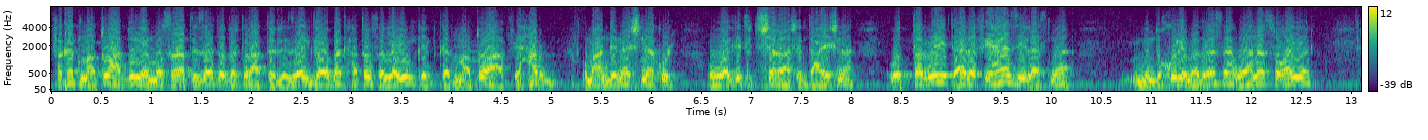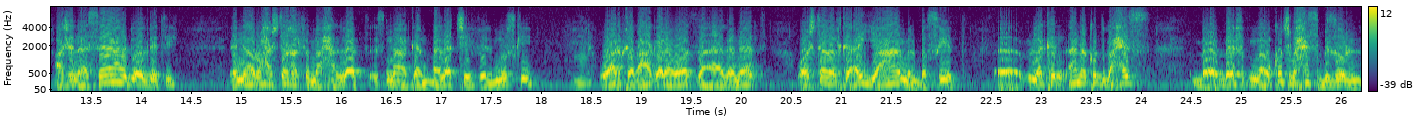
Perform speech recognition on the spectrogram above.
فكانت مقطوعة الدنيا المواصلات إزاي تقدر تبعت إزاي الجوابات هتوصل؟ لا يمكن. كانت مقطوعة في حرب وما عندناش ناكل ووالدتي بتشتغل عشان تعيشنا. واضطريت أنا في هذه الأثناء من دخولي المدرسة وأنا صغير عشان أساعد والدتي إني أروح أشتغل في محلات اسمها كان بلاتشي في الموسكي وأركب عجلة وأوزع إعلانات وأشتغل كأي عامل بسيط. آه، لكن أنا كنت بحس. ما كنتش بحس بذل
